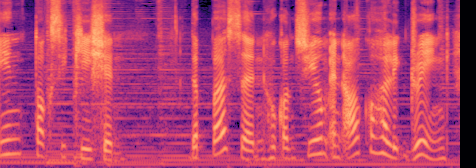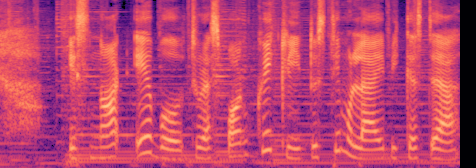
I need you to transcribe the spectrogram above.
intoxication. The person who consume an alcoholic drink is not able to respond quickly to stimuli because the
